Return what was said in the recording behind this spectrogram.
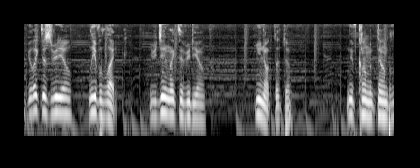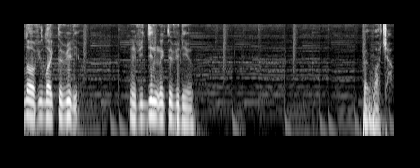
If you like this video, leave a like. If you didn't like the video, you know what to do. Leave a comment down below if you liked the video. And if you didn't like the video, better watch out.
